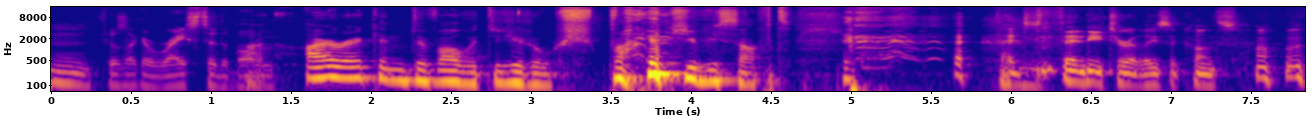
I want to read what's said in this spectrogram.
mm. feels like a race to the bottom. I reckon Devolver Digital by Ubisoft. They, they need to release a console.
